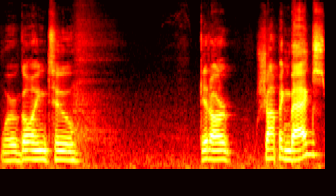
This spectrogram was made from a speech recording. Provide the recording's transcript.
We're going to get our shopping bags.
